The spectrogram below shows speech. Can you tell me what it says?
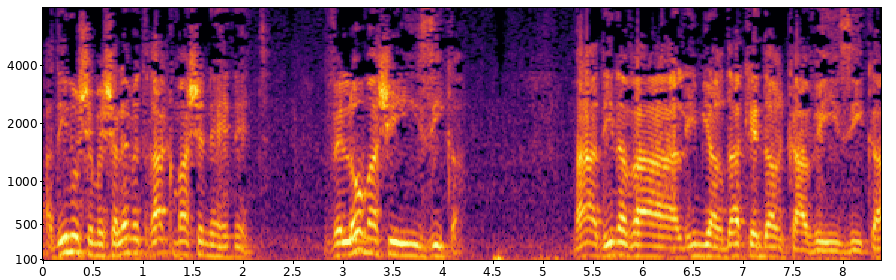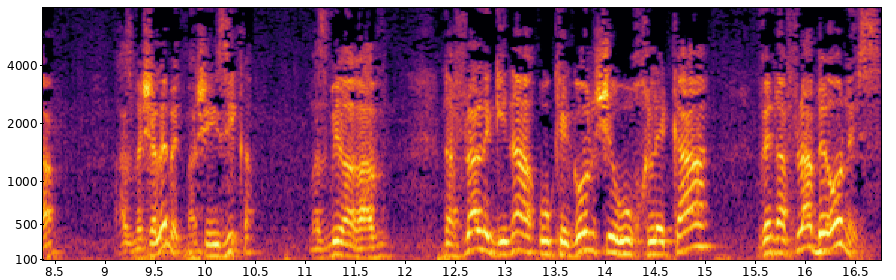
הדין הוא שמשלמת רק מה שנהנית, ולא מה שהיא הזיקה. מה הדין אבל אם ירדה כדרכה והיא הזיקה? אז משלמת מה שהיא הזיקה. מסביר הרב, נפלה לגינה הוא כגון שהוחלקה ונפלה באונס.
